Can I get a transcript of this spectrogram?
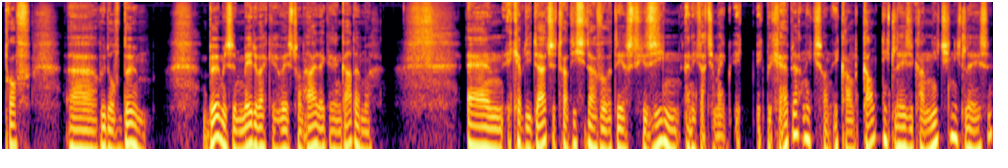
prof uh, Rudolf Beum. Beum is een medewerker geweest van Heidegger en Gadamer. En ik heb die Duitse traditie daar voor het eerst gezien. En ik dacht, ja, maar ik, ik, begrijp daar niks van. Ik kan Kant niet lezen, ik kan Nietzsche niet lezen.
